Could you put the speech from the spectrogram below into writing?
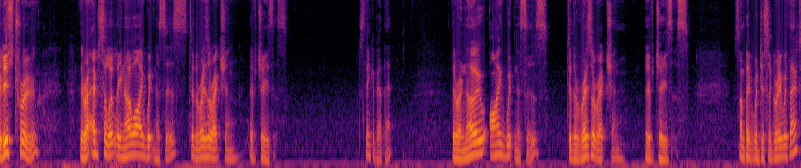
It is true, there are absolutely no eyewitnesses to the resurrection of Jesus. Just think about that. There are no eyewitnesses to the resurrection of Jesus. Some people would disagree with that.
